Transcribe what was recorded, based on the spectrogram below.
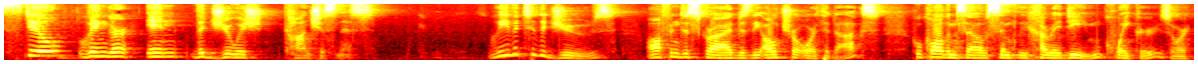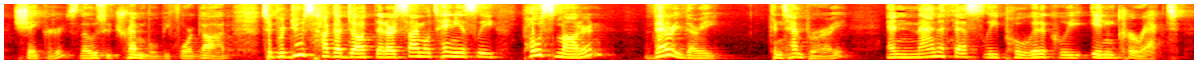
still linger in the Jewish consciousness. Leave it to the Jews, often described as the ultra Orthodox, who call themselves simply Haredim, Quakers or Shakers, those who tremble before God, to produce Haggadot that are simultaneously postmodern, very, very contemporary, and manifestly politically incorrect.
